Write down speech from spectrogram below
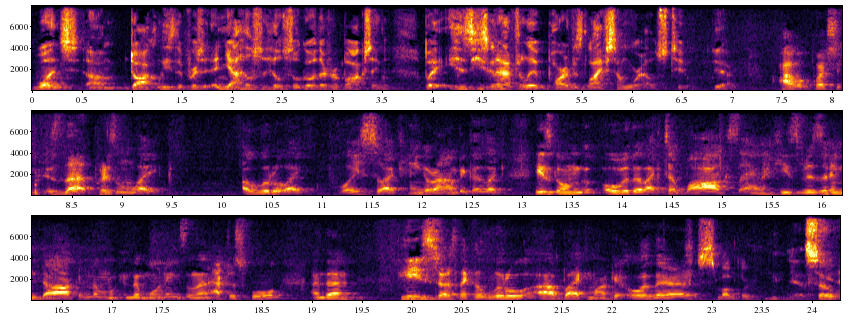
once um, Doc leaves the prison. And yeah, he'll he'll still go there for boxing, but his he's gonna have to live part of his life somewhere else too. Yeah. I have a question. Is that prison like a little like place to like hang around because like he's going over there like to box and he's visiting Doc in the in the mornings and then after school and then he starts like a little uh, black market over there. a smuggler. Yeah. So,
